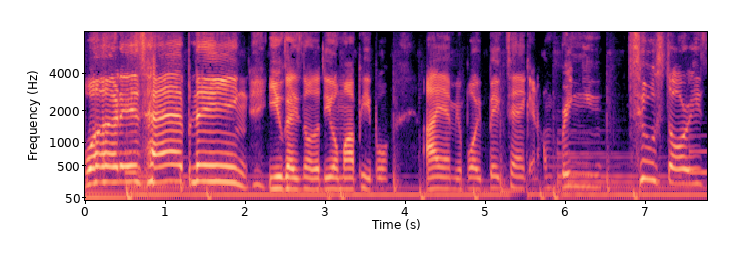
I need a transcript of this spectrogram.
What is happening? You guys know the deal, my people. I am your boy Big Tank, and I'm bringing you two stories,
